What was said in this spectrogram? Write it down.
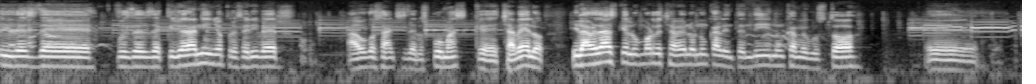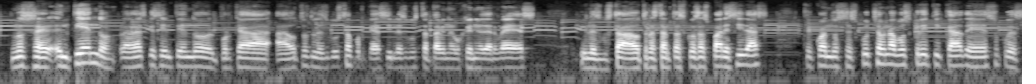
Y desde, pues desde que yo era niño preferí ver a Hugo Sánchez de los Pumas que Chabelo. Y la verdad es que el humor de Chabelo nunca le entendí, nunca me gustó. Eh, no sé, entiendo, la verdad es que sí entiendo el por qué a, a otros les gusta, porque así les gusta también Eugenio Derbez y les gusta otras tantas cosas parecidas, que cuando se escucha una voz crítica de eso, pues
